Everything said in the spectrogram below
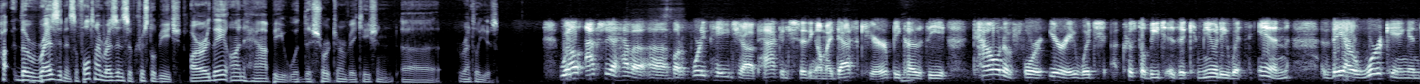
How- the residents, the full-time residents of Crystal Beach, are they unhappy with the short-term vacation uh, rental use? Well, actually, I have a, uh, about a 40 page uh, package sitting on my desk here because the town of Fort Erie, which Crystal Beach is a community within, they are working and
